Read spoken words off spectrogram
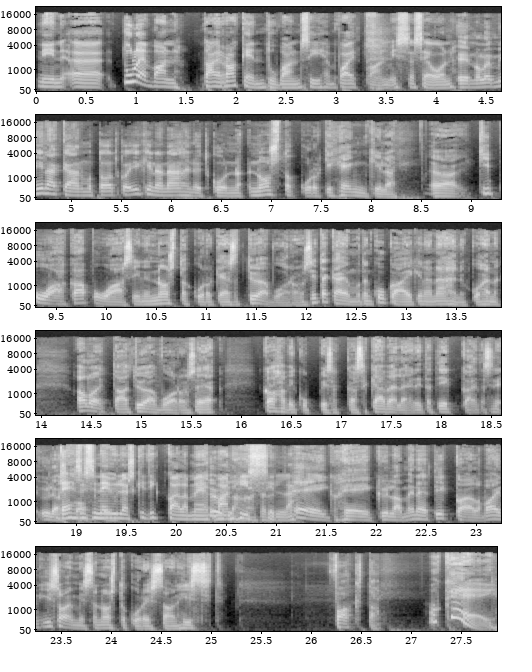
niin, niin tulevan tai rakentuvan siihen paikkaan, missä se on. En ole minäkään, mutta ootko ikinä nähnyt, kun nostokurki henkilö kipuaa kapuaa sinne nostokurkeensa työvuoroon. Sitäkään ei muuten kukaan ikinä nähnyt, kun hän aloittaa työvuoronsa ja kahvikuppinsa kanssa kävelee niitä tikkaita sinne ylös. Tehdään se sinne ylöskin tikkailla menee vaan se hissillä. nyt- Ei, hei, kyllä menee tikkailla. Vain isoimmissa nostokurissa on hissit. Fakta. Okei.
